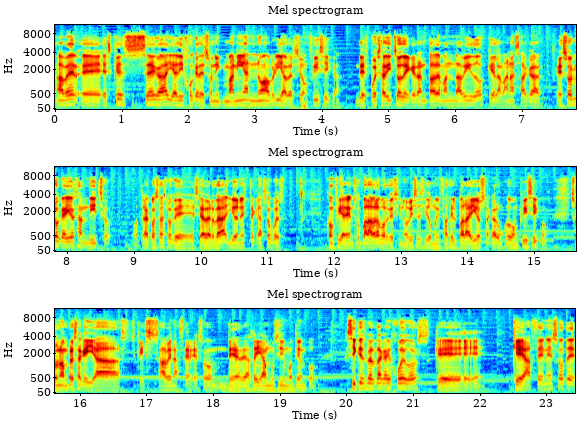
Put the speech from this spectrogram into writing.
a ver, eh, es que Sega ya dijo que de Sonic Mania no habría versión física. Después ha dicho de que tanta demanda ha habido que la van a sacar. Eso es lo que ellos han dicho. Otra cosa es lo que sea verdad. Yo en este caso, pues confiaré en su palabra porque si no hubiese sido muy fácil para ellos sacar un juego en físico. Son una empresa que ya que saben hacer eso desde hace ya muchísimo tiempo. Sí que es verdad que hay juegos que, que hacen eso de,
